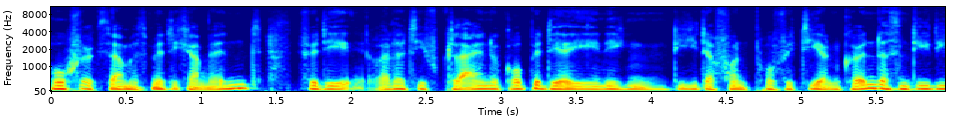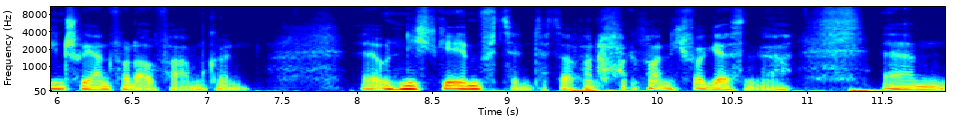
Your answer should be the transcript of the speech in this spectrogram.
hochwirksames Medikament für die relativ kleine Gruppe derjenigen, die davon profitieren können. Das sind die, die einen schweren Verlauf haben können äh, und nicht geimpft sind. Das darf man auch immer nicht vergessen. Ja. Ähm,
